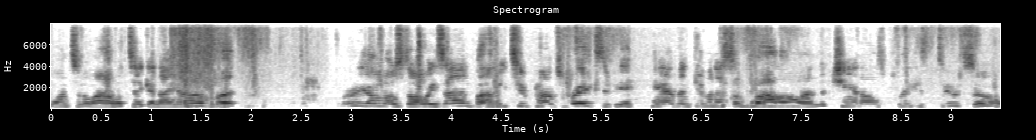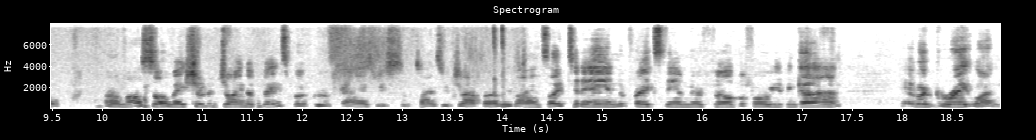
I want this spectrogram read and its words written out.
once in a while, we'll take a night off, but we're almost always on. Bobby Two Pops Breaks. If you haven't given us a follow on the channels, please do so. Um, also, make sure to join the Facebook group, guys. We sometimes we drop early lines like today, and the break's damn near filled before we even got on. Have a great one.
